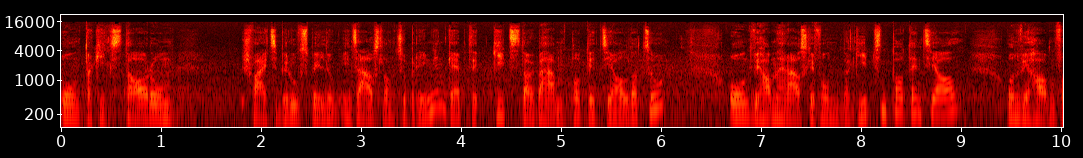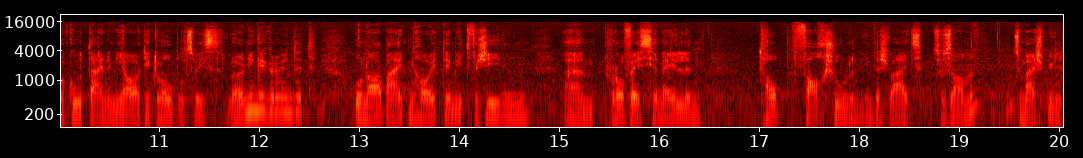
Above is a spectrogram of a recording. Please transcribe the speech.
und da ging es darum, Schweizer Berufsbildung ins Ausland zu bringen. Gibt es da überhaupt ein Potenzial dazu? Und wir haben herausgefunden, da gibt es ein Potenzial. Und wir haben vor gut einem Jahr die Global Swiss Learning gegründet und arbeiten heute mit verschiedenen ähm, professionellen Top-Fachschulen in der Schweiz zusammen. Zum Beispiel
